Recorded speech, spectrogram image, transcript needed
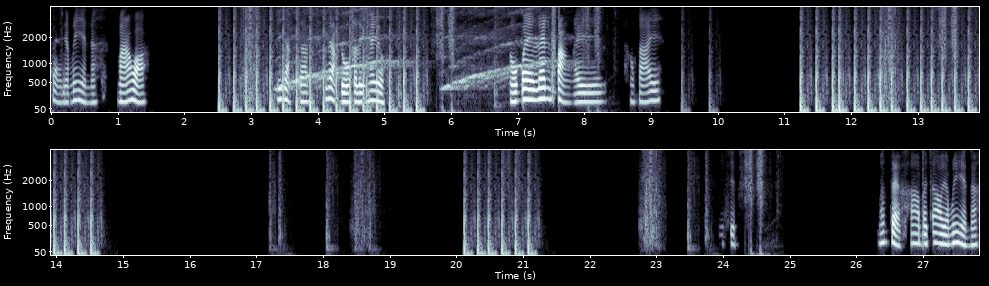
แต่ยังไม่เห็นนะ ม้าหรอพี่ดักจะพี่ดักดูสลิงให้อยู่ หนูไปเล่นฝั่งไอ้ทางซ้าย มีสิทธิ์มันแต่ข้าพระเจ้ายังไม่เห็นนะ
